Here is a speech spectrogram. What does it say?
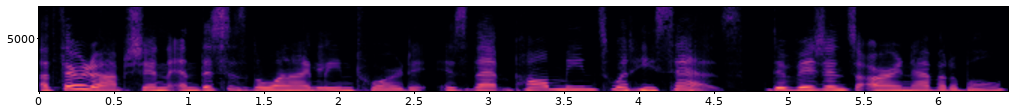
A third option, and this is the one I lean toward, is that Paul means what he says. Divisions are inevitable,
